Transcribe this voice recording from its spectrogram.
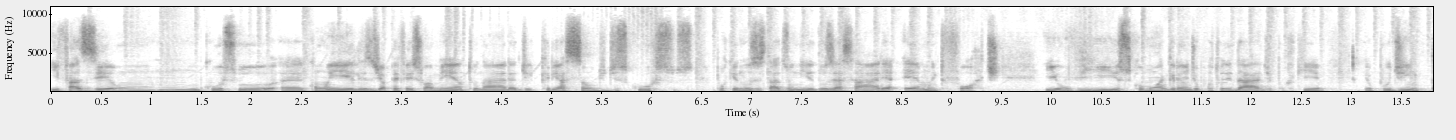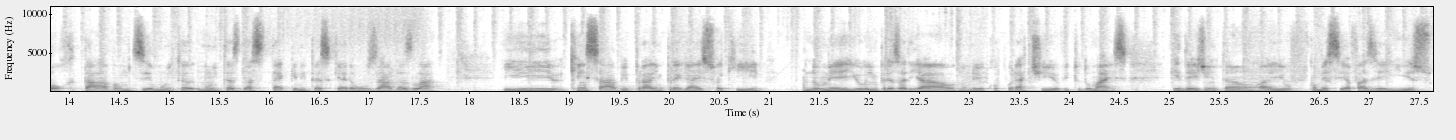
e fazer um, um curso é, com eles de aperfeiçoamento na área de criação de discursos, porque nos Estados Unidos essa área é muito forte. E eu vi isso como uma grande oportunidade, porque eu pude importar, vamos dizer, muita, muitas das técnicas que eram usadas lá e, quem sabe, para empregar isso aqui no meio empresarial, no meio corporativo e tudo mais. E desde então, aí eu comecei a fazer isso,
